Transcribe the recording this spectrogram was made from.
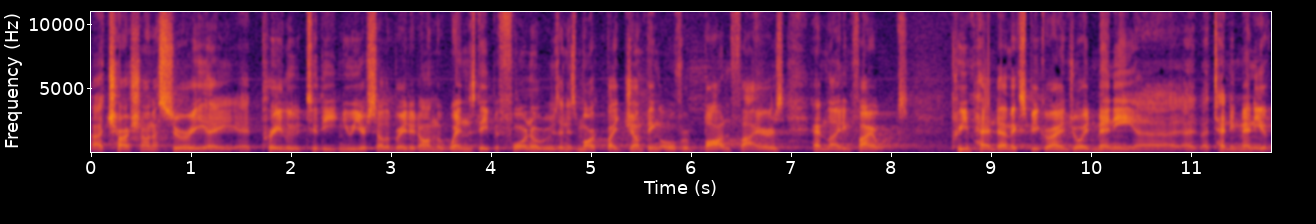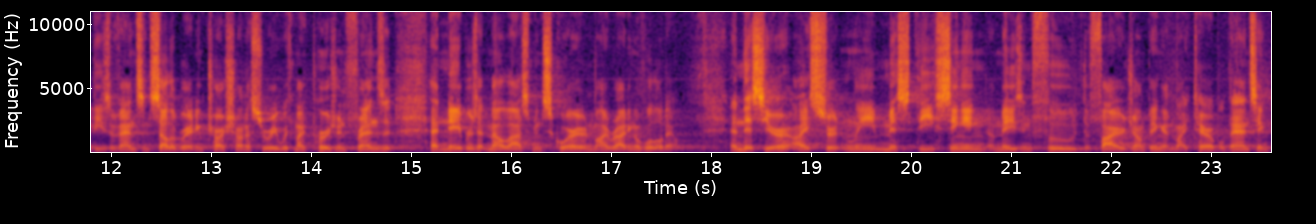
uh, Chaharshanbe Suri, a, a, prelude to the new year celebrated on the Wednesday before Nowruz and is marked by jumping over bonfires and lighting fireworks. Pre-pandemic speaker, I enjoyed many, uh, attending many of these events and celebrating Chaharshanbe Suri with my Persian friends at, and neighbours at Mel Lastman Square in my riding of Willowdale. And this year, I certainly missed the singing, amazing food, the fire jumping, and my terrible dancing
